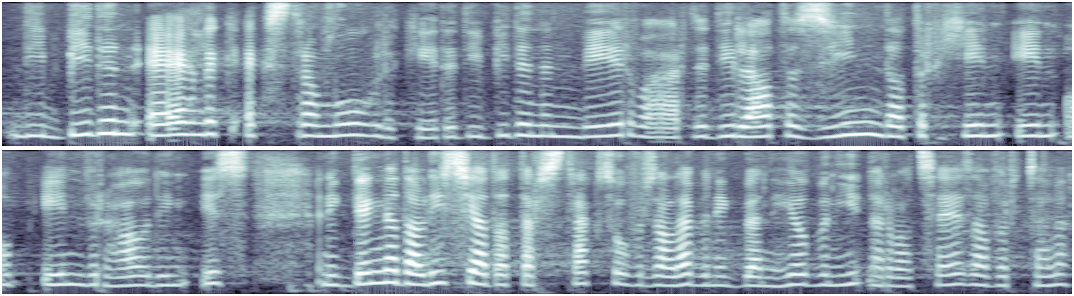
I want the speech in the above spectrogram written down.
die bieden eigenlijk extra mogelijkheden. Die bieden een meerwaarde. Die laten zien dat er geen één op één verhouding is. En ik denk dat Alicia dat daar straks over zal hebben. Ik ben heel benieuwd naar wat zij zal vertellen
